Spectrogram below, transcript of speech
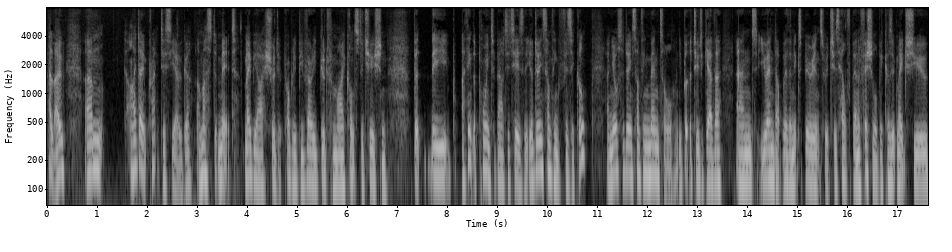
Hello. Um, I don't practice yoga, I must admit. Maybe I should. It'd probably be very good for my constitution. But the, I think the point about it is that you're doing something physical and you're also doing something mental. And you put the two together and you end up with an experience which is health beneficial because it makes you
